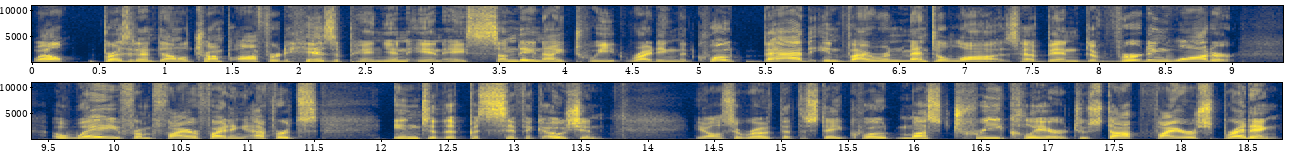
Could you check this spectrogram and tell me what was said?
Well, President Donald Trump offered his opinion in a Sunday night tweet, writing that, quote, bad environmental laws have been diverting water away from firefighting efforts into the Pacific Ocean. He also wrote that the state, quote, must tree clear to stop fire spreading.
